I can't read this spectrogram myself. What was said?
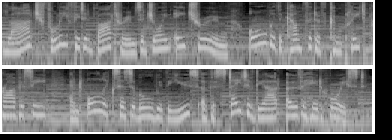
Large, fully fitted bathrooms adjoin each room, all with the comfort of complete privacy and all accessible with the use of a state of the art overhead hoist.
